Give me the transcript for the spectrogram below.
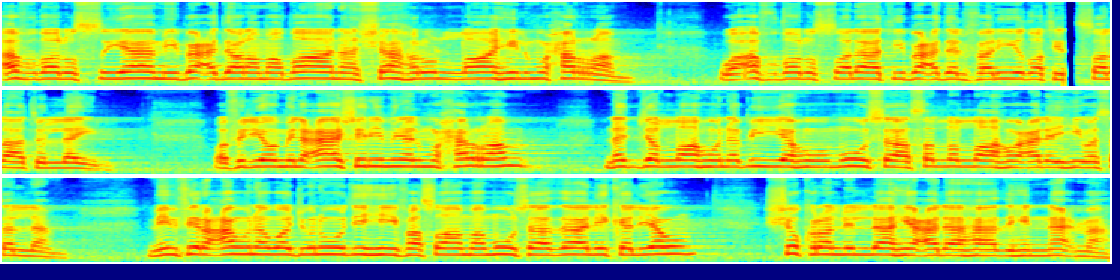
أفضل الصيام بعد رمضان شهر الله المحرم وأفضل الصلاة بعد الفريضة صلاة الليل. وفي اليوم العاشر من المحرم نجى الله نبيه موسى صلى الله عليه وسلم من فرعون وجنوده فصام موسى ذلك اليوم شكرا لله على هذه النعمة.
